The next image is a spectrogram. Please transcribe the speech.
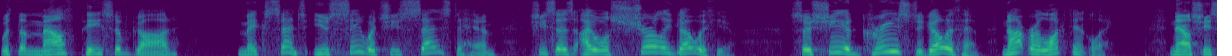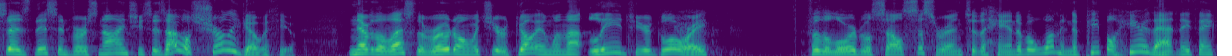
with the mouthpiece of God makes sense. You see what she says to him. She says, I will surely go with you. So she agrees to go with him, not reluctantly. Now she says this in verse 9 she says, I will surely go with you. Nevertheless, the road on which you're going will not lead to your glory, for the Lord will sell Sisera into the hand of a woman. The people hear that and they think,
